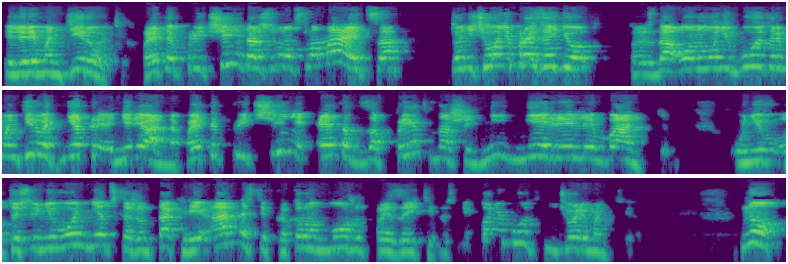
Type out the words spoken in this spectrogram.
или ремонтировать их. По этой причине, даже если он сломается, то ничего не произойдет. То есть, да, он его не будет ремонтировать нет, нереально. По этой причине этот запрет в наши дни нерелевантен. У него, то есть у него нет, скажем так, реальности, в которой он может произойти. То есть никто не будет ничего ремонтировать. Но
